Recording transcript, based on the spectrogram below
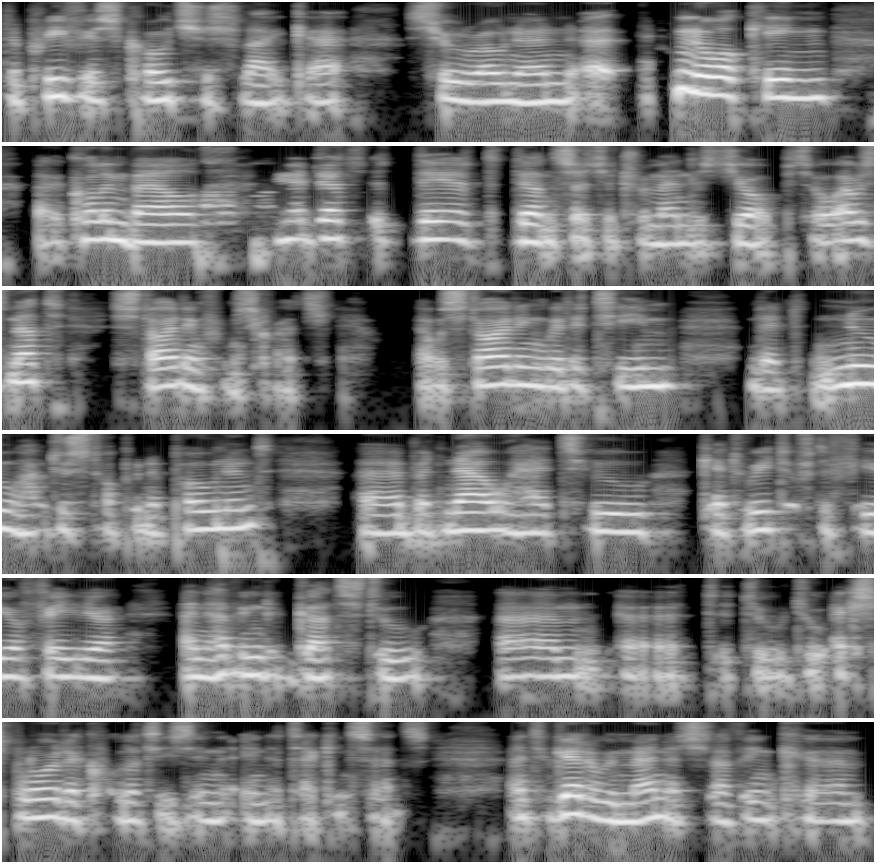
the previous coaches like uh, Sue Ronan, uh, Noel King, uh, Colin Bell, had, that, they had done such a tremendous job. So I was not starting from scratch. I was starting with a team that knew how to stop an opponent, uh, but now had to get rid of the fear of failure and having the guts to um, uh, to to explore their qualities in in attacking sense. And together we managed. I think um,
